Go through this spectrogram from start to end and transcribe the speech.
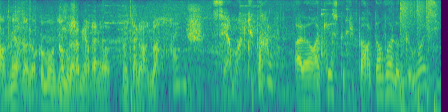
Ah merde alors, comment on dit Comment ça ça, merde alors But alors, you are French. C'est à moi que tu parles. Alors à qui est-ce que tu parles? T'envoies un autre que moi ici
